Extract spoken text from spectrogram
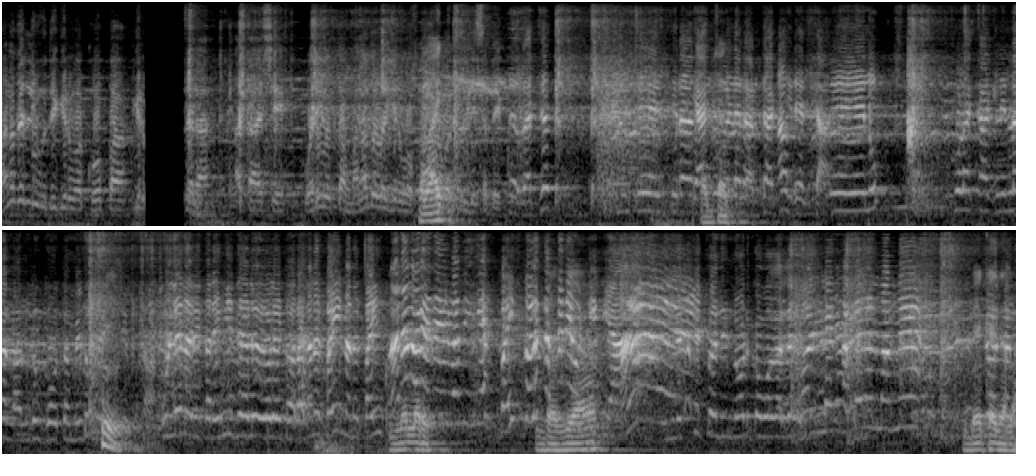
ಮನದಲ್ಲಿ ಉದುಗಿರುವ ಕೋಪ ಬೇಕಾಗಲ್ಲ ಹತಾಶೆ ಒಡೆಯುತ್ತ ಮನದೊಳಗಿರುವ ಏನು? ಕೊಡಕ್ಕಾಗ್ಲಿಲ್ಲ ನಂದು ಗೌತಮಿದು ಒಳ್ಳೆ ನಡೀತಾರೆ ಹಿಂಗಿದೆ ಹೇಳು ಏಳೆಂಟು ವಾರ ನನಗೆ ಬೈ. ನನಗೆ ಬೈ ಒಳ್ಳೆ ಕತೆ ನನ್ ಮಗ್ನೆ. ಬೇಕಾಯ್ತಲ್ಲ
